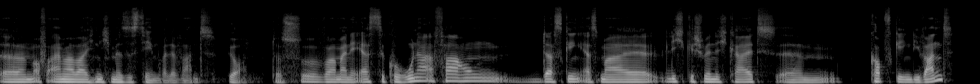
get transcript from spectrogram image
ähm, auf einmal war ich nicht mehr systemrelevant. Ja, das äh, war meine erste Corona-Erfahrung. Das ging erstmal Lichtgeschwindigkeit, ähm, Kopf gegen die Wand.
